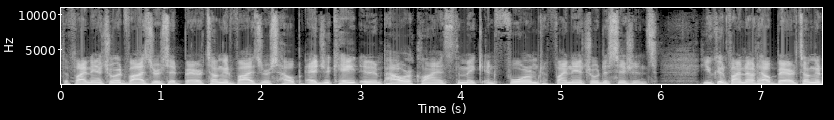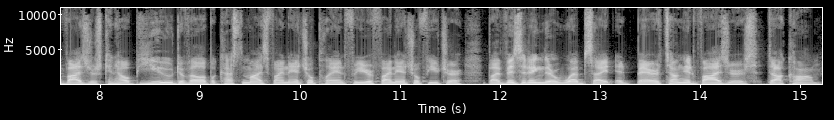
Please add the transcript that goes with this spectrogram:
The financial advisors at Beratung Advisors help educate and empower clients to make informed financial decisions. You can find out how Beratung Advisors can help you develop a customized financial plan for your financial future by visiting their website at beratungadvisors.com.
